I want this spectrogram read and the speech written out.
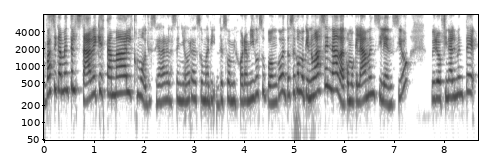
básicamente él sabe que está mal, como desear a la señora de su, de su mejor amigo, supongo. Entonces como que no hace nada, como que la ama en silencio, pero finalmente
